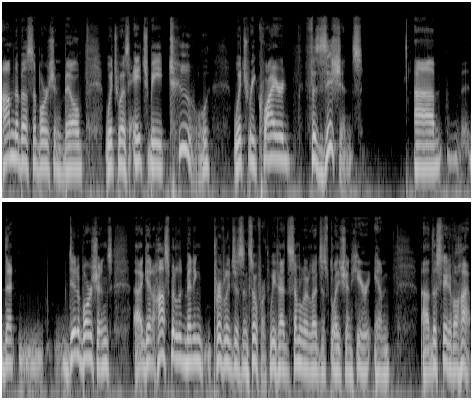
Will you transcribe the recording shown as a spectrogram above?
omnibus abortion bill, which was HB 2, which required physicians uh, that did abortions uh, get hospital admitting privileges and so forth. We've had similar legislation here in uh, the state of Ohio.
